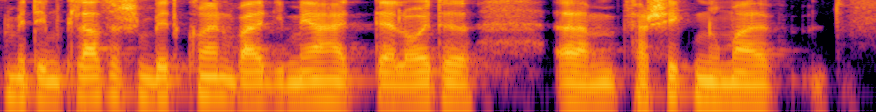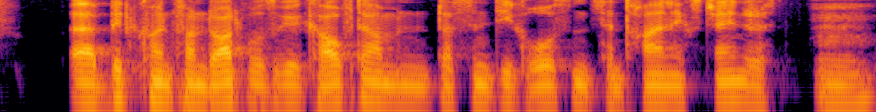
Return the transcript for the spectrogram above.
mit dem klassischen Bitcoin, weil die Mehrheit der Leute ähm, verschicken nun mal äh, Bitcoin von dort, wo sie gekauft haben. Und das sind die großen zentralen Exchanges. Mhm.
